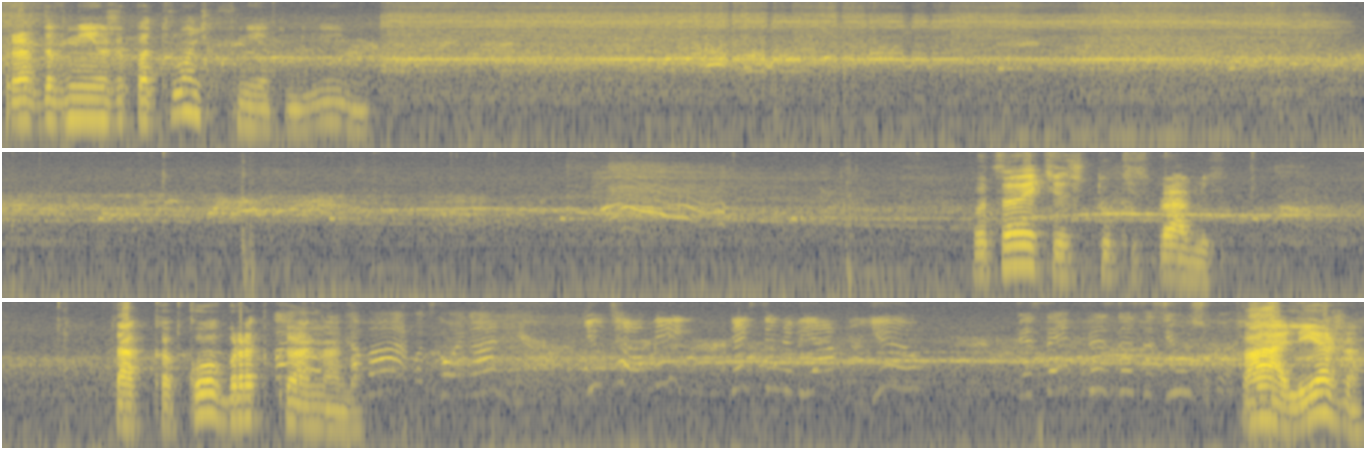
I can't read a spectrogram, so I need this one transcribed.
Правда, в ней уже патрончиков нет, блин. Вот за эти штуки справлюсь. Так, какого братка надо? А, Лежа?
